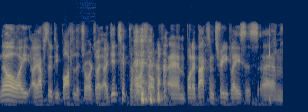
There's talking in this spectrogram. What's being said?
No, I, I absolutely bottled it, George. I, I did tip the horse up, um, but I backed him three places. Um,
